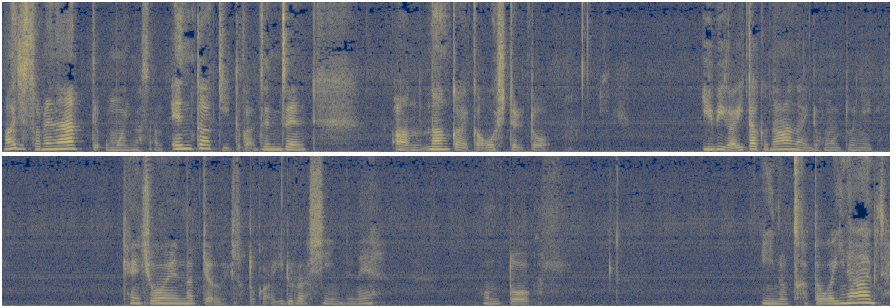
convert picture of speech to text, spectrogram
マジそれなって思います。あのエンターキーとか全然あの何回か押してると指が痛くならないんで本当に。腱鞘炎になっちゃう人とかいるらしいんでね。本当いいの使った方がいいなみたい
